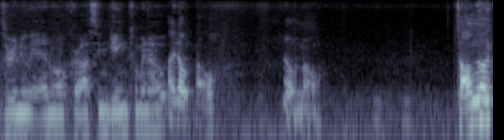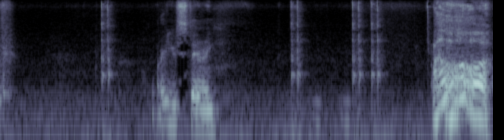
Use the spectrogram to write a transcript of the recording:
Is there a new Animal Crossing game coming out? I don't know. I don't know. Tom Nook, why are you staring? Ah!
